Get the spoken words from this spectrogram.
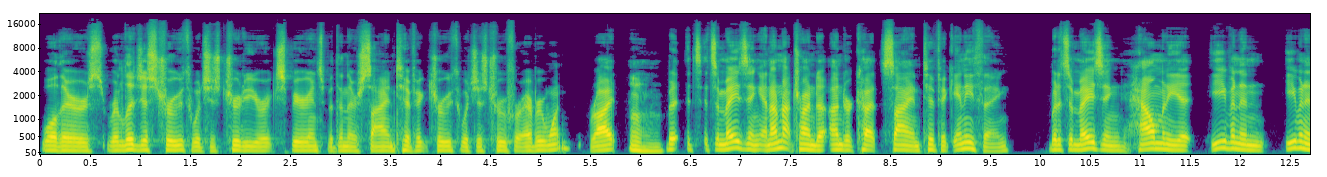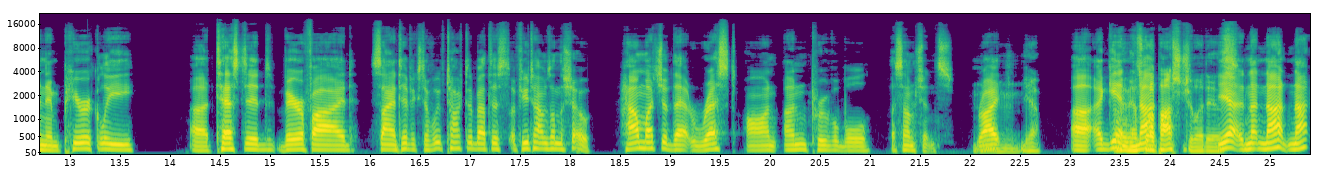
well, there's religious truth, which is true to your experience, but then there's scientific truth, which is true for everyone, right? Mhm. But it's it's amazing, and I'm not trying to undercut scientific anything, but it's amazing how many uh, even in even in empirically uh, tested, verified scientific stuff. We've talked about this a few times on the show. How much of that rests on unprovable assumptions, right? Mhm. Uh, I again, that's not what a postulate is. yeah, not not not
